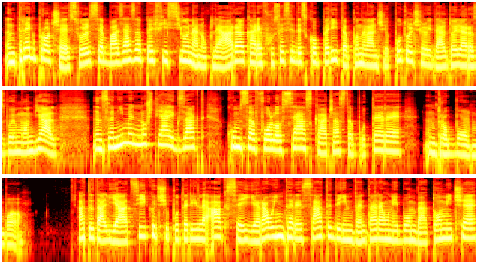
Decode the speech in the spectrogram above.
Întreg procesul se bazează pe fisiunea nucleară care fusese descoperită până la începutul celui de-al doilea război mondial, însă nimeni nu știa exact cum să folosească această putere într-o bombă. Atât aliații cât și puterile Axei erau interesate de inventarea unei bombe atomice,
